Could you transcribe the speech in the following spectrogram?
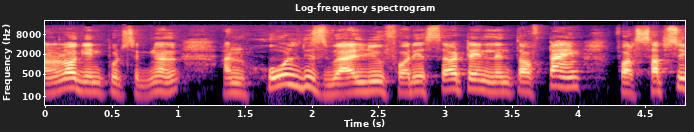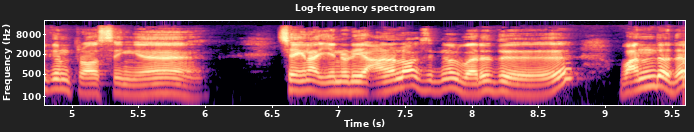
analog input signal and hold this value for a certain length of time for subsequent processing சரிங்களா? என்னுடைய அனலாக் சிக்னல் வருது. வந்ததை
